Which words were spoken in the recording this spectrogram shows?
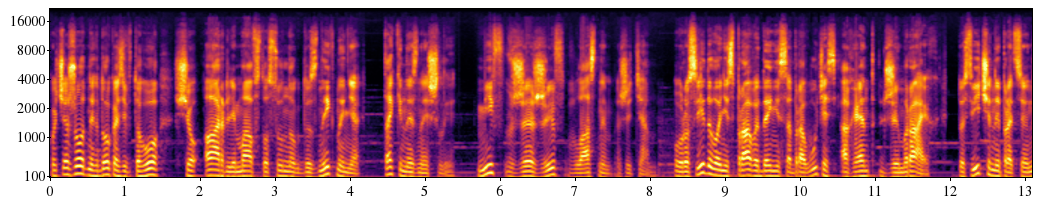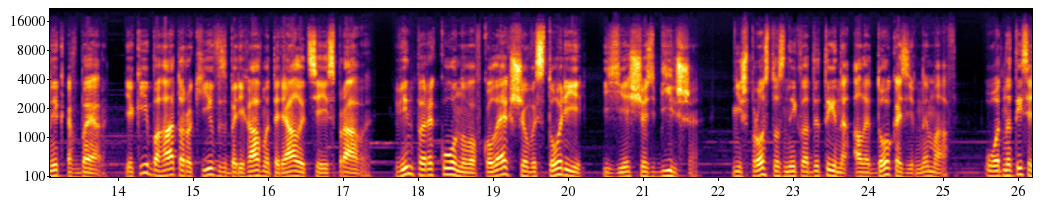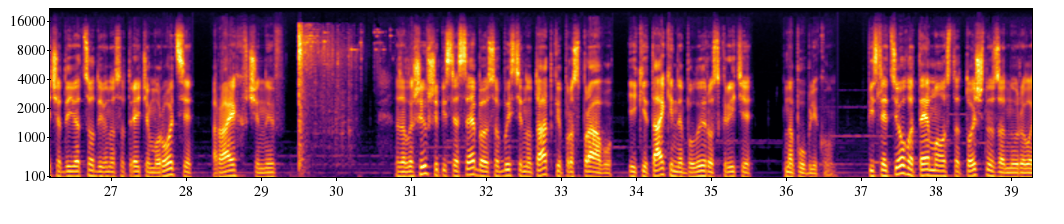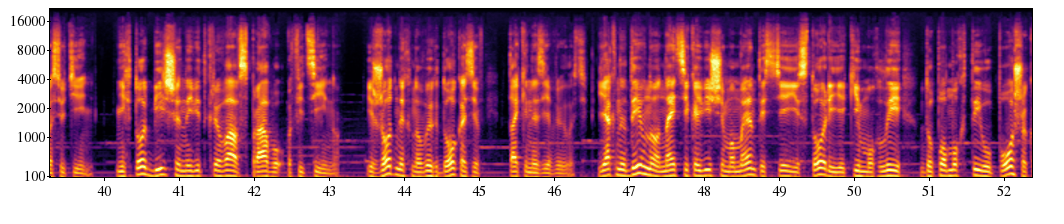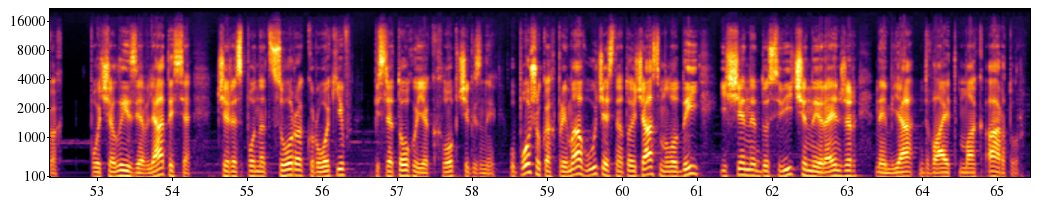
Хоча жодних доказів того, що Арлі мав стосунок до зникнення, так і не знайшли. Міф вже жив власним життям. У розслідуванні справи Деніса брав участь агент Джим Райх, досвідчений працівник ФБР, який багато років зберігав матеріали цієї справи. Він переконував колег, що в історії є щось більше, ніж просто зникла дитина, але доказів не мав. У 1993 році Райх вчинив, залишивши після себе особисті нотатки про справу, які так і не були розкриті на публіку. Після цього тема остаточно занурилась у тінь. Ніхто більше не відкривав справу офіційно, і жодних нових доказів так і не з'явилось. Як не дивно, найцікавіші моменти з цієї історії, які могли допомогти у пошуках, почали з'являтися через понад 40 років після того, як хлопчик зник. У пошуках приймав участь на той час молодий і ще недосвідчений рейнджер на ім'я Двайт МакАртур.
